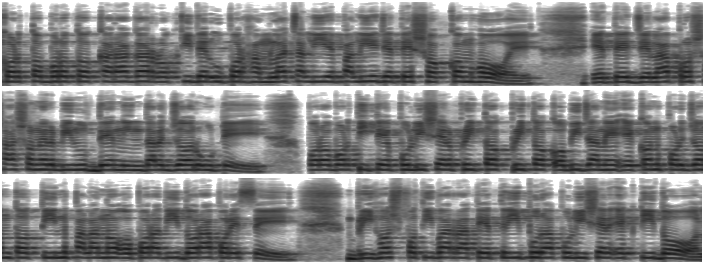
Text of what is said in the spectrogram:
কর্তব্যরত কারাগার রক্ষীদের উপর হামলা চালিয়ে পালিয়ে যেতে সক্ষম হয়। এতে জেলা প্রশাসনের বিরুদ্ধে নিন্দার জ্বর উঠে। পরবর্তীতে পুলিশের পৃথক পৃথক অভিযানে এখন পর্যন্ত তিন পালানো অপরাধী ধরা পড়েছে। বৃহস্পতিবার রাতে ত্রিপুরা পুলিশের একটি দল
